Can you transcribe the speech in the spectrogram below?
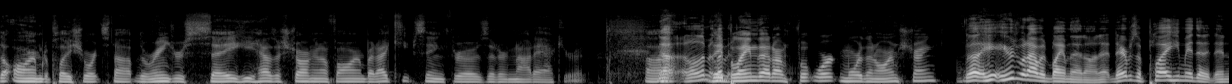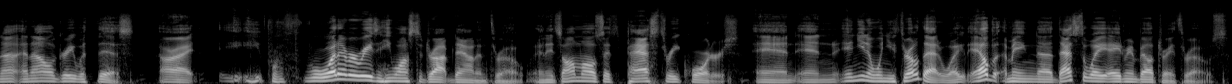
the arm to play shortstop. The Rangers say he has a strong enough arm, but I keep seeing throws that are not accurate. Uh, now, me, they blame that on footwork more than arm strength. Well, here's what I would blame that on. There was a play he made that, and I, and I'll agree with this. All right, he, for, for whatever reason he wants to drop down and throw and it's almost it's past three quarters and and and you know when you throw that way Elvis, i mean uh, that's the way adrian beltre throws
